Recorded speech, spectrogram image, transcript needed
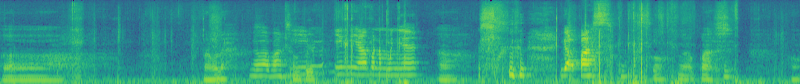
eh nah udah Nggak apa Sempit. Ini, ini apa namanya? ah, Nggak pas. oh nggak pas oh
